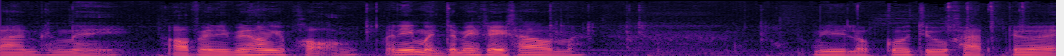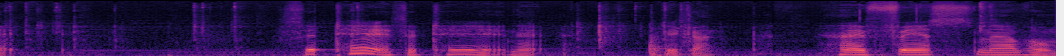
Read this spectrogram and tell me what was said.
บ้านข้างในออกไปนี้เป็นห้องเก็บของ อันนี้เหมือนจะไม่เคยเข้ามา มีโลโก้จูคัตด้วยสุดเท่สุดเท่เนี่ยไปก่อน High Face นะครับผม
